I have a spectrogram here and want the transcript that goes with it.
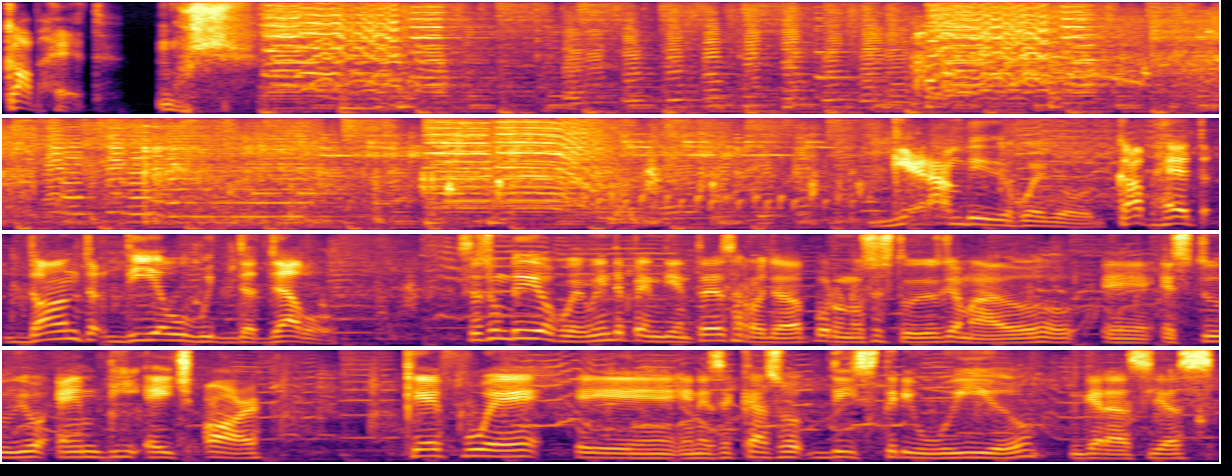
Cuphead. Gran videojuego. Cuphead Don't Deal with the Devil. Este es un videojuego independiente desarrollado por unos estudios llamado eh, Estudio MDHR, que fue eh, en ese caso distribuido gracias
